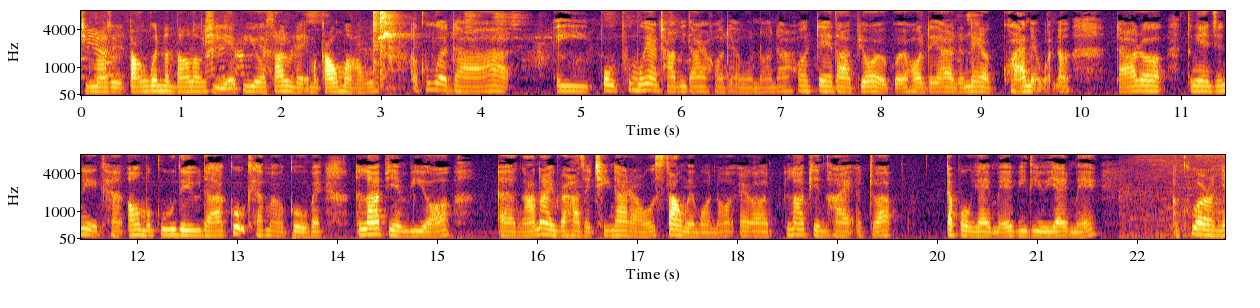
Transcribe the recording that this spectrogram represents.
ဒီမှာဆိုတောင်းခွန်း2000လောက်ရှိရပြီးတော့စားလို့လည်းမကောင်းပါဘူးအခုကဒါက အဲ့ပို့ဖုံမွေးရထားပြီးသားတဲ့ဟိုတယ်ပေါ့နော်ဒါဟိုတယ်ဒါပြောရကွယ်ဟိုတယ်ကလည်းနည်းနည်းခွမ်းတယ်ပေါ့နော်ဒါကတော့တငယ်ချင်းတွေအခန်းအောင်မကူသေးဘူးဒါကို့အခန်းမှာကိုပဲအလားပြင်ပြီးတော့အဲ9နာရီ rehearsal ချိန်ထားတာကိုစောင့်မယ်ပေါ့နော်အဲ့တော့အလားပြင်ထားတဲ့အတွက်တပ်ပုံရိုက်မယ်ဗီဒီယိုရိုက်မယ်အခုကတော့ည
